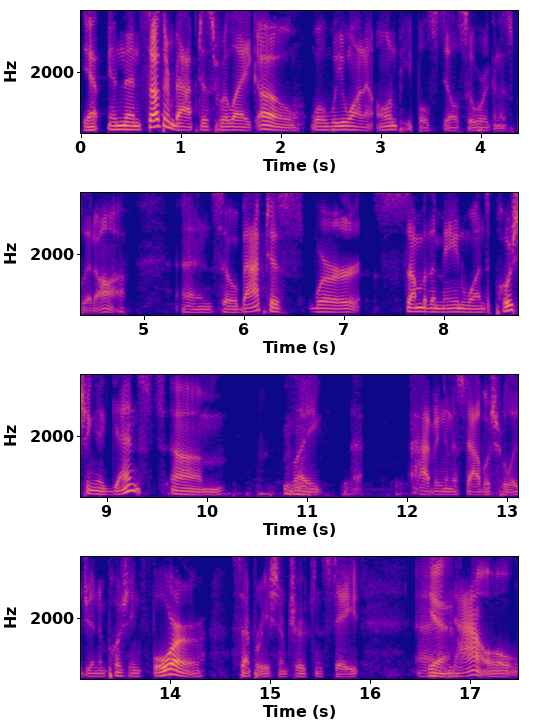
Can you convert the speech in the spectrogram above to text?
Yep. And then Southern Baptists were like, oh, well, we want to own people still, so we're going to split off. And so Baptists were some of the main ones pushing against um, Mhm. like having an established religion and pushing for separation of church and state. And Yeah. now,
